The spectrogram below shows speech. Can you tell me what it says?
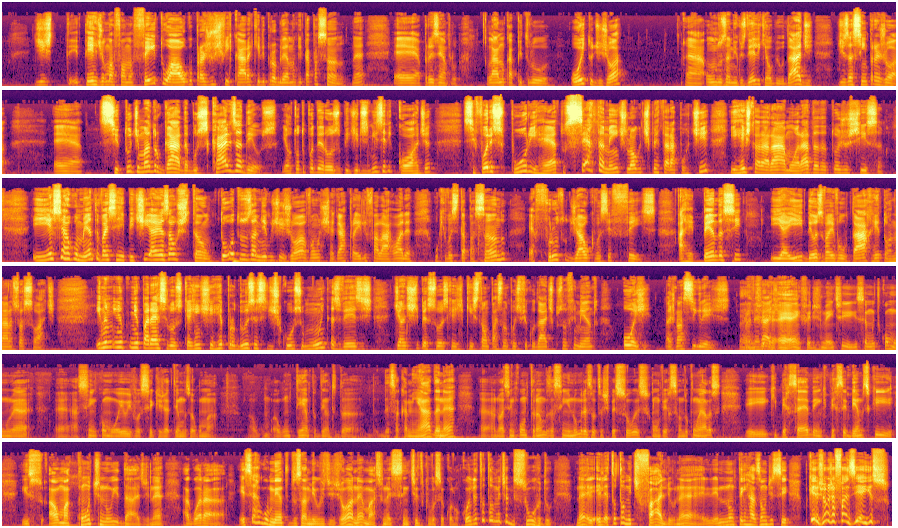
de ter de alguma forma feito algo para justificar aquele problema que ele está passando, né? É, por exemplo, lá no capítulo 8 de Jó, uh, um dos amigos dele, que é o Bildade, diz assim para Jó: é, Se tu de madrugada buscares a Deus e ao Todo-Poderoso pedires misericórdia, se fores puro e reto, certamente logo despertará por ti e restaurará a morada da tua justiça. E esse argumento vai se repetir à exaustão. Todos os amigos de Jó vão chegar para ele e falar: Olha, o que você está passando é fruto de algo que você fez. Arrependa-se e aí Deus vai voltar, retornar à sua sorte. E me parece, Lúcio, que a gente reproduz esse discurso muitas vezes diante de pessoas que, que estão passando por dificuldades, por sofrimento, hoje, nas nossas igrejas. É, não é verdade? É, infelizmente isso é muito comum, né? É, assim como eu e você que já temos alguma algum, algum tempo dentro da, dessa caminhada, né, uh, nós encontramos assim inúmeras outras pessoas conversando com elas e que percebem, que percebemos que isso há uma continuidade, né? Agora esse argumento dos amigos de Jó, né, Márcio, nesse sentido que você colocou, ele é totalmente absurdo, né? Ele é totalmente falho, né? Ele não tem razão de ser, porque Jó já fazia isso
